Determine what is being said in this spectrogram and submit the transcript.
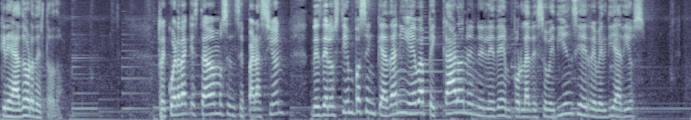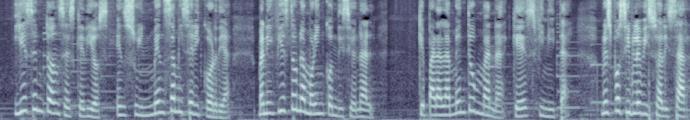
creador de todo. Recuerda que estábamos en separación desde los tiempos en que Adán y Eva pecaron en el Edén por la desobediencia y rebeldía a Dios. Y es entonces que Dios, en su inmensa misericordia, manifiesta un amor incondicional que para la mente humana, que es finita, no es posible visualizar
